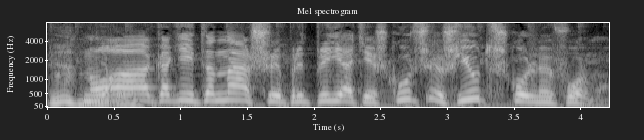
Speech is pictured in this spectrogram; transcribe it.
Ну, а какие-то наши предприятия шкут, шьют школьную форму?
